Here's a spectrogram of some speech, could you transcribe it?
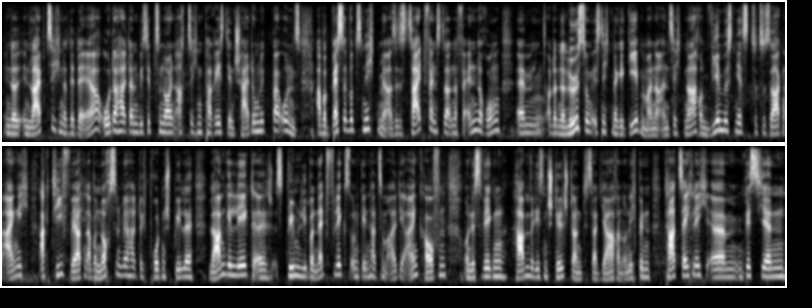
in, der, in Leipzig, in der DDR, oder halt dann wie 1789 in Paris. Die Entscheidung liegt bei uns. Aber besser wird es nicht mehr. Also das Zeitfenster einer Veränderung ähm, oder einer Lösung ist nicht mehr gegeben, meiner Ansicht nach. Und wir müssen jetzt sozusagen eigentlich aktiv werden, aber noch sind wir halt durch Brot und Spiele lahmgelegt, äh, streamen lieber Netflix und gehen halt zum Aldi einkaufen. Und deswegen haben wir diesen Stillstand seit Jahren. Und ich bin tatsächlich ähm, ein bisschen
